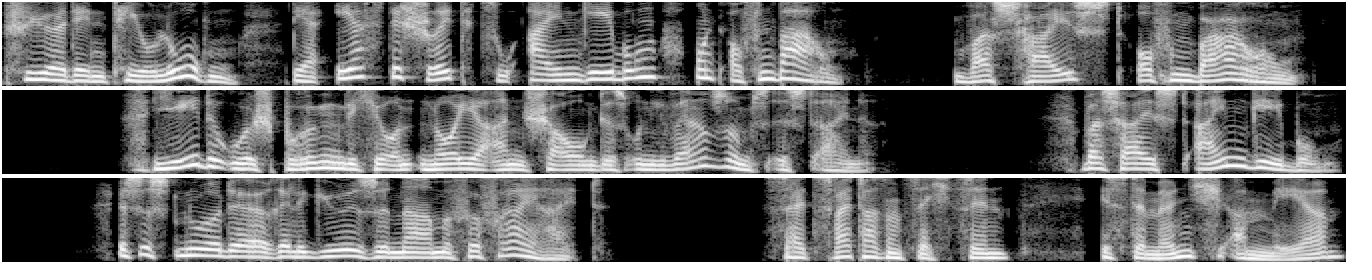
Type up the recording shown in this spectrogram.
Für den Theologen der erste Schritt zu Eingebung und Offenbarung. Was heißt Offenbarung? Jede ursprüngliche und neue Anschauung des Universums ist eine. Was heißt Eingebung? Es ist nur der religiöse Name für Freiheit. Seit 2016 ist der Mönch am Meer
